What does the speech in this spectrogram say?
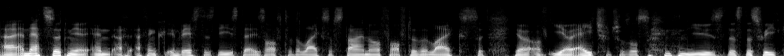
uh, and that's certainly. And I, I, think investors these days, after the likes of Steinhoff, after the likes you know of EOH, which was also in the news this this week,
